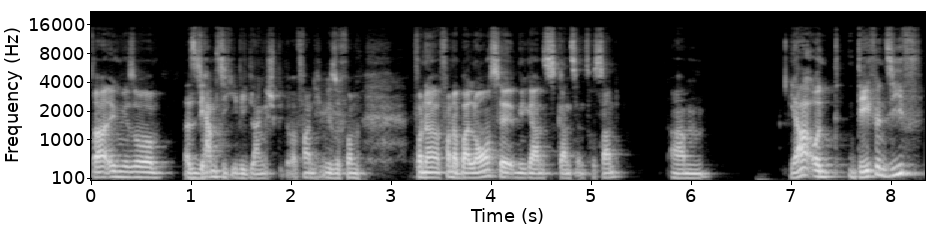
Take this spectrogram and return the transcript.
War irgendwie so, also sie haben es nicht ewig lang gespielt, aber fand ich irgendwie so von, von, der, von der Balance her irgendwie ganz, ganz interessant. Ähm, ja, und defensiv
